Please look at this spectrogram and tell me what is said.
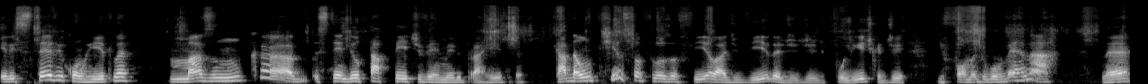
ele esteve com Hitler, mas nunca estendeu tapete vermelho para Hitler. Cada um tinha sua filosofia lá de vida, de, de, de política, de, de, forma de governar. Né?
